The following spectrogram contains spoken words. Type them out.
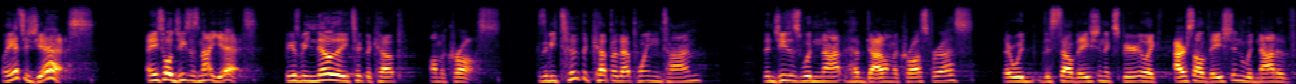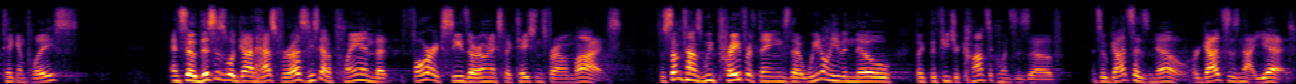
Well, the answer is yes. And he told Jesus, not yet, because we know that he took the cup on the cross. Because if he took the cup at that point in time, then Jesus would not have died on the cross for us. There would the salvation experience, like our salvation would not have taken place. And so this is what God has for us. He's got a plan that far exceeds our own expectations for our own lives. So sometimes we pray for things that we don't even know like the future consequences of. And so God says no, or God says not yet.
